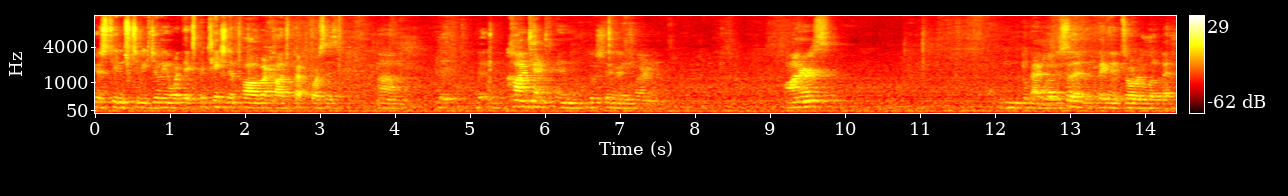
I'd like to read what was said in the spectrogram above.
your students to be doing what the expectation of all of our college prep courses, um, the, the content in which they're going to. Honors, go back a little, just so that they can absorb it a little bit.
